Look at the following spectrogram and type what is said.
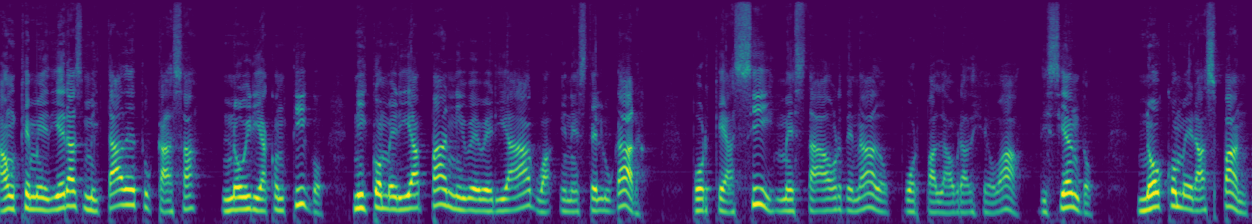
aunque me dieras mitad de tu casa, no iría contigo, ni comería pan ni bebería agua en este lugar, porque así me está ordenado por palabra de Jehová, diciendo, no comerás pan,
